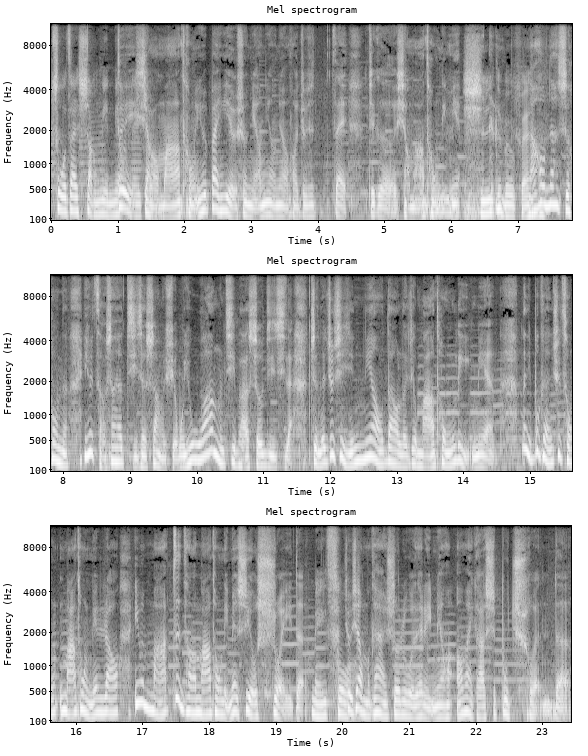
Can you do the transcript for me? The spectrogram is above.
坐在上面尿对小马桶，因为半夜有时候你要尿尿的话，就是在这个小马桶里面。湿的部分，然后那时候呢，因为早上要急着上学，我又忘记把它收集起来，整个就是已经尿到了这个马桶里面。那你不可能去从马桶里面捞，因为马正常的马桶里面是有水的。没错，就像我们刚才说，如果在里面的话，Oh my god，是不纯的。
